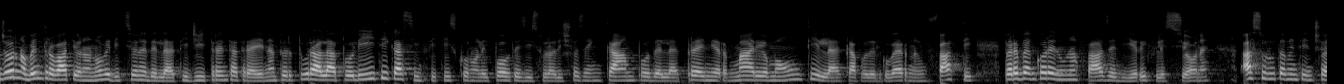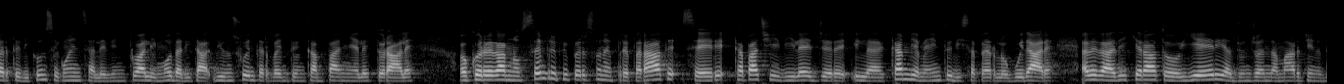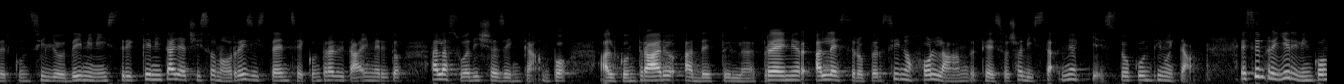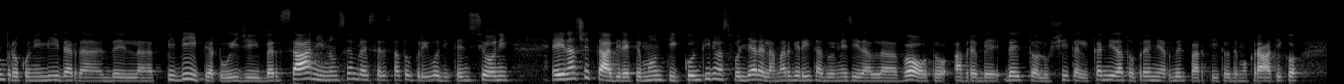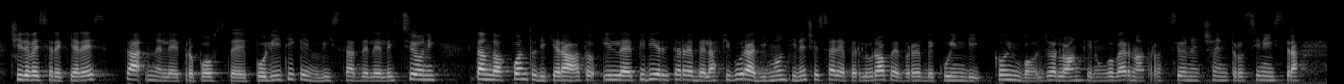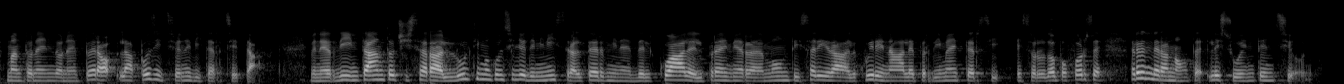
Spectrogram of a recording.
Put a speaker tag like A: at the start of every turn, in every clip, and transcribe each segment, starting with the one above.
A: Buongiorno, bentrovati a una nuova edizione del TG33. In apertura alla politica si infittiscono le ipotesi sulla discesa in campo del Premier Mario Monti. Il capo del governo infatti parebbe ancora in una fase di riflessione, assolutamente incerte di conseguenza le eventuali modalità di un suo intervento in campagna elettorale. Occorreranno sempre più persone preparate, serie, capaci di leggere il cambiamento e di saperlo guidare. Aveva dichiarato ieri, aggiungendo a margine del Consiglio dei Ministri, che in Italia ci sono resistenze e contrarietà in merito alla sua discesa in campo. Al contrario, ha detto il Premier, all'estero persino Hollande, che è socialista, mi ha chiesto continuità. E sempre ieri l'incontro con il leader del PD, Pierluigi Bersani, non sembra essere stato privo di tensioni. È inaccettabile che Monti continui a sfogliare la Margherita due mesi dal voto, avrebbe detto all'uscita il candidato premier del Partito Democratico. Ci deve essere chiarezza nelle proposte politiche in vista delle elezioni. Stando a quanto dichiarato, il PD riterrebbe la figura di Monti necessaria per l'Europa e vorrebbe quindi coinvolgerlo anche in un governo a trazione centro-sinistra, mantenendone però la posizione di terzietà. Venerdì intanto ci sarà l'ultimo Consiglio dei Ministri al termine del quale il Premier Monti salirà al Quirinale per dimettersi e solo dopo forse renderà note le sue intenzioni.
